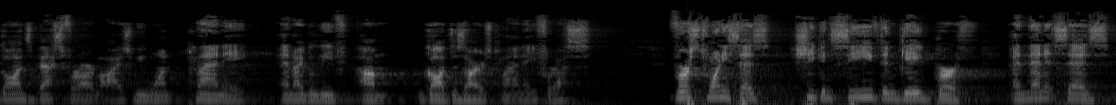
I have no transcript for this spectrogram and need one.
God's best for our lives. We want plan A. And I believe, um, God desires plan A for us. Verse 20 says, she conceived and gave birth. And then it says,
